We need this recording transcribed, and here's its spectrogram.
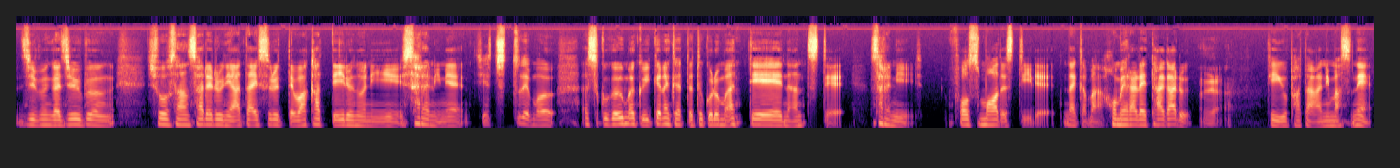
自分が十分称賛されるに値するって分かっているのにさらにねいやちょっとでもあそこがうまくいかなかったところもあってなんつってさらにフォースモデスティでなんかまあ褒められたがる Yeah. っていうパターンありますね。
